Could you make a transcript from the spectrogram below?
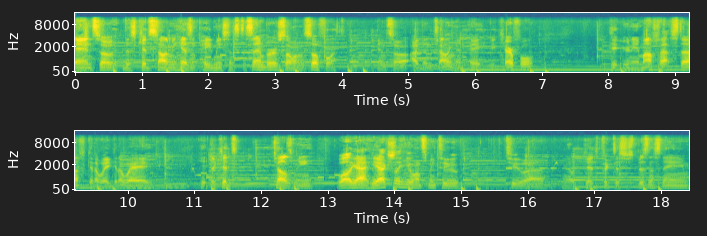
And so this kid's telling me he hasn't paid me since December, so on and so forth. And so I've been telling him, hey, be careful, get your name off that stuff, get away, get away. The kid tells me, well, yeah, he actually he wants me to to uh, you know get fictitious business name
